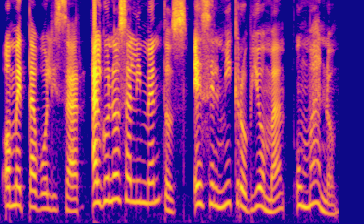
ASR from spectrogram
o metabolizar algunos alimentos. Es el microbioma humano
